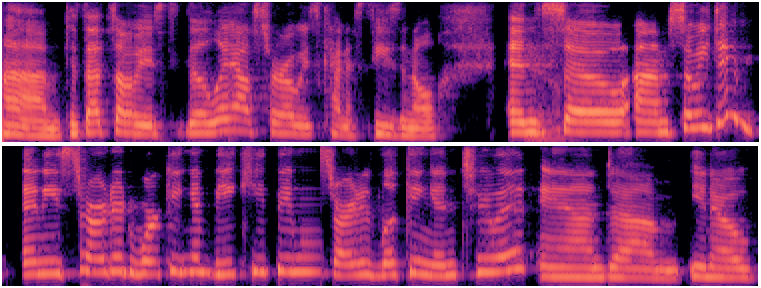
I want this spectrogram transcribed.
um because that's always the layoffs are always kind of seasonal and Yeah. so um so he did and he started working in beekeeping started looking into it and um you know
